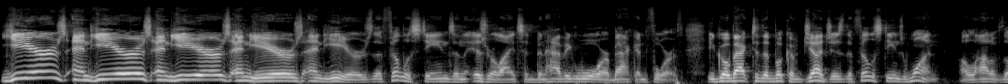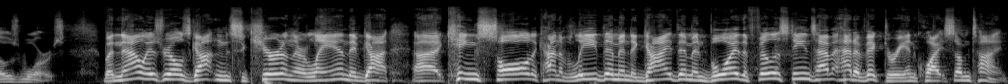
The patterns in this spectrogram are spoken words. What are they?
years and years and years and years and years, the Philistines and the Israelites had been having war back and forth. You go back to the book of Judges, the Philistines won a lot of those wars. But now Israel's gotten secured in their land. They've got uh, King Saul to kind of lead them and to guide them. And boy, the Philistines haven't had a victory in quite some time.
